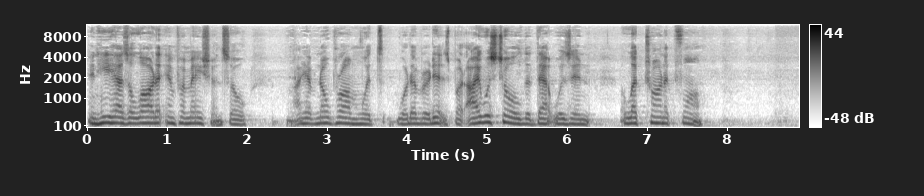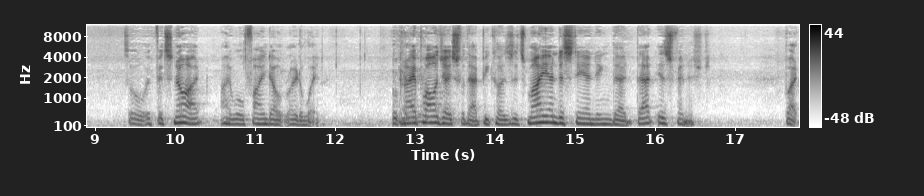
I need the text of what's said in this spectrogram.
And he has a lot of information, so I have no problem with whatever it is. But I was told that that was in electronic form. So if it's not, I will find out right away. And I apologize for that, because it's my understanding that that is finished. But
